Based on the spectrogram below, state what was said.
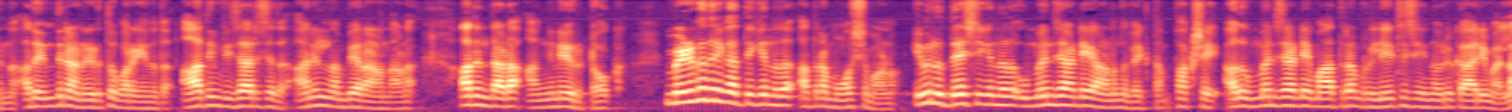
എന്ന്. അതെന്തിനാണ് എടുത്തു പറയുന്നത്? ആദ്യം വിചാരിച്ചത് അനിൽ നമ്പ്യാറാണെന്നാണ് അതെന്താടാ അങ്ങനെ ഒരു ടോക്ക്? മെഴുകുതിരി കത്തിക്കുന്നത് അത്ര മോശമാണോ? ഇവൻ ഉദ്ദേശിക്കുന്നത് ഉമ്മൻചാണ്ടിയാണെന്ന് വ്യക്തം. പക്ഷേ അത് ഉമ്മൻചാണ്ടിയെ മാത്രം റിലേറ്റ് ചെയ്യുന്ന ഒരു കാര്യമല്ല.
